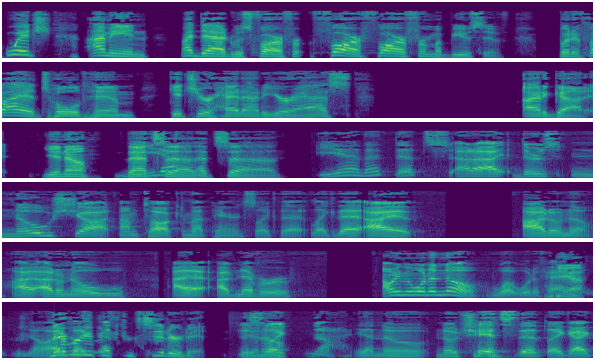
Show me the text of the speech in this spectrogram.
Which I mean, my dad was far from, far far from abusive. But if I had told him, "Get your head out of your ass," I'd have got it. You know, that's Yeah. uh, that's uh, Yeah, that that's I, I, there's no shot I'm talking to my parents like that. Like that I I don't know. I I don't know. I I've never I don't even want to know what would have happened. You know, I, never like, even considered it. just you know? like no, yeah, no no chance that like I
